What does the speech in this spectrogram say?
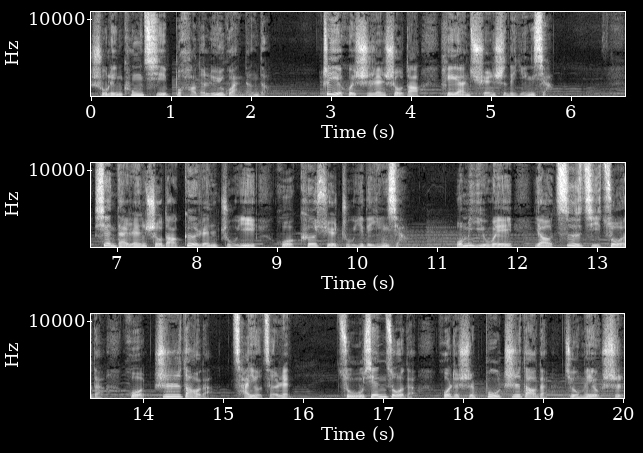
属灵空气不好的旅馆等等，这也会使人受到黑暗权势的影响。现代人受到个人主义或科学主义的影响，我们以为要自己做的或知道的才有责任，祖先做的或者是不知道的就没有事。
